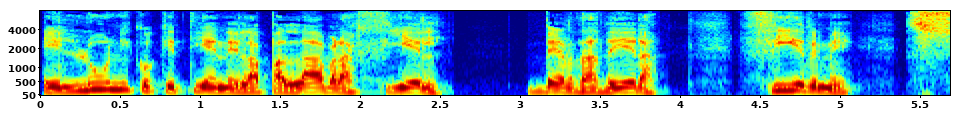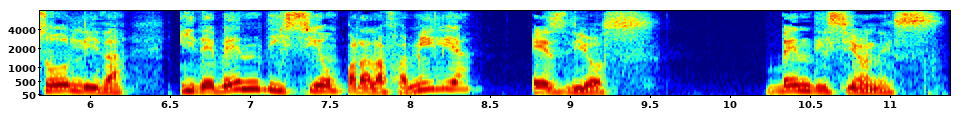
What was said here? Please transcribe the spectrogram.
El único que tiene la palabra fiel, verdadera, firme, sólida y de bendición para la familia es Dios. Bendiciones.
